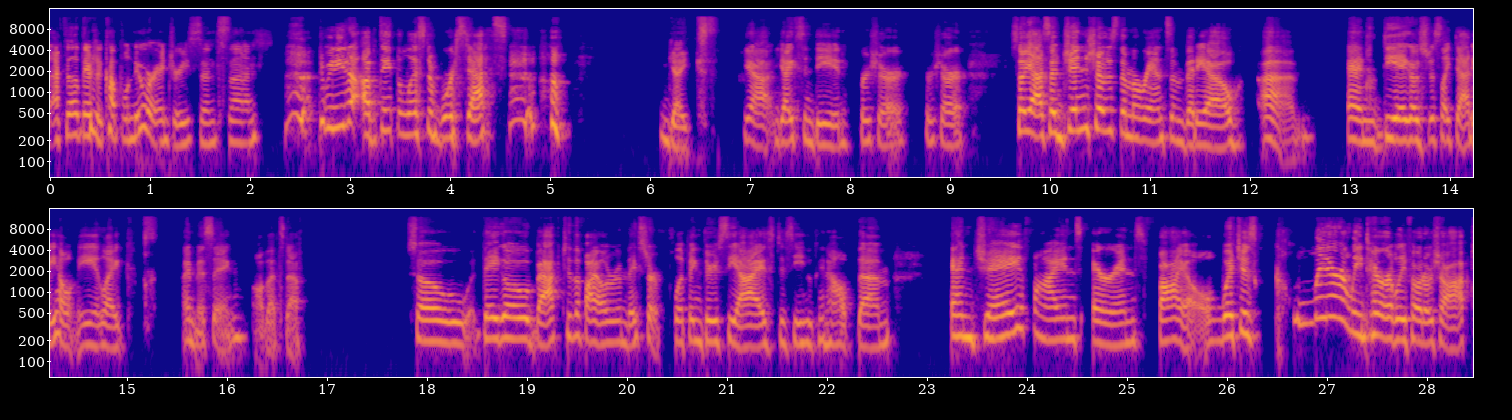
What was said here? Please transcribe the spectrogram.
I feel like there's a couple newer entries since then. Do we need to update the list of worst deaths? Yikes. Yeah, yikes indeed, for sure, for sure. So yeah, so Jin shows them a ransom video. Um, and Diego's just like, Daddy, help me. Like, I'm missing all that stuff. So they go back to the file room. They start flipping through CIs to see who can help them. And Jay finds Erin's file, which is clearly terribly photoshopped.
